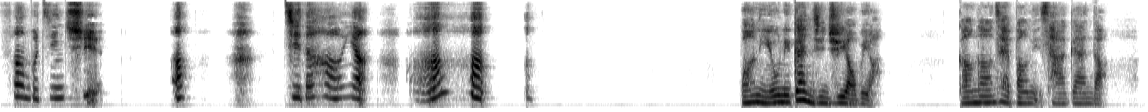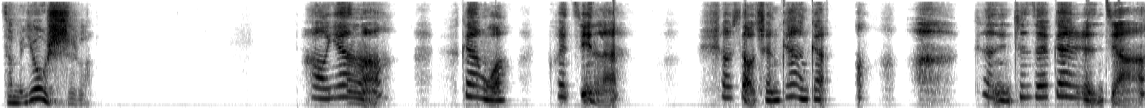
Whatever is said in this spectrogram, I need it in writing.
放不进去。啊挤得好痒，啊！帮你用力干进去，要不要？刚刚才帮你擦干的，怎么又湿了？讨厌了，干我！快进来，让小陈看看，啊看你正在干人家。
